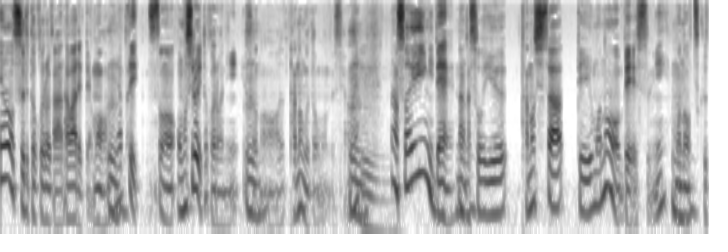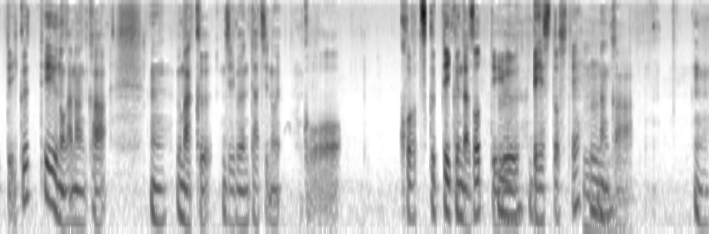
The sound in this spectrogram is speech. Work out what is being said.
似をするところが現れても、うん。やっぱりその面白いところにうん。その頼むと思うんですよね。うん。そういう意味で、なんかそういう楽しさっていうものをベースにものを作っていくっていうのがなんか、うん、うまく自分たちのこう、こう作っていくんだぞっていうベースとして、うん。なんか、うん、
